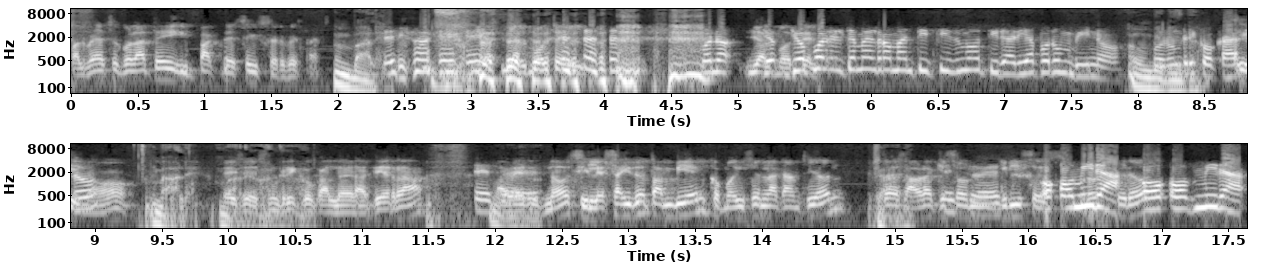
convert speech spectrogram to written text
palmera de chocolate y pack de seis cervezas. Vale. Eso es. Y al motel. bueno, yo, motel. yo por el tema del romanticismo tiraría por un vino, Un por un rico Sí, caldo. no. Vale. Es, vale, es un rico vale. caldo de la tierra. Eso a ver, es. ¿no? Si les ha ido tan bien, como dice en la canción, Claro. entonces ahora que Eso son es. grises. O, o mira, o, o mira,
